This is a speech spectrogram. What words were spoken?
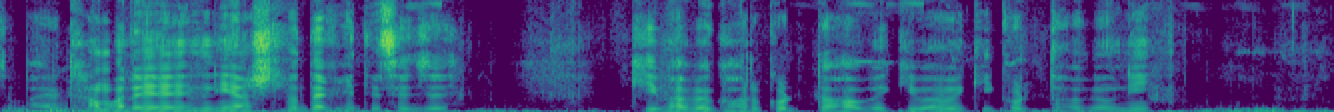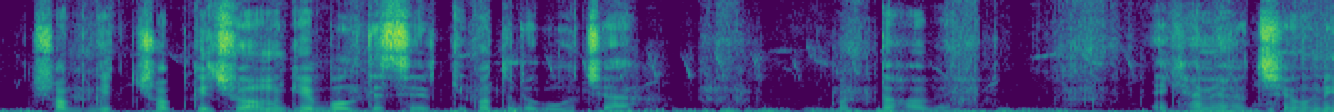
তো ভাইয়ের খামারে নিয়ে আসলো, দেখাইতেছে যে কীভাবে ঘর করতে হবে, কীভাবে কি করতে হবে উনি। সব কিছু সব কিছু আমাকে বলতেছে আর কি, কতটুকু উঁচা করতে হবে। এখানে হচ্ছে উনি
